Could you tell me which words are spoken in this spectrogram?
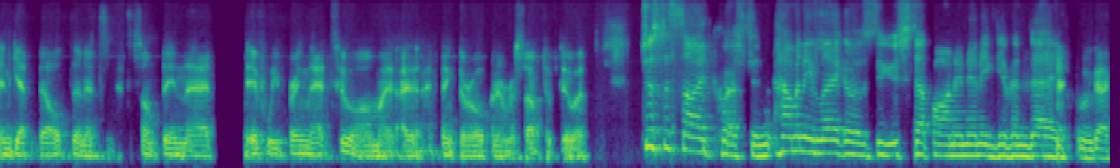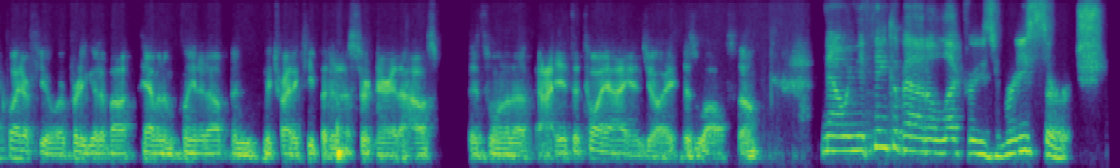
and get built, and it's, it's something that if we bring that to them, I, I, think they're open and receptive to it. Just a side question How many Legos do you step on in any given day? We've got quite a few. We're pretty good about having them clean it up, and we try to keep it in a certain area of the house it's one of the it's a toy I enjoy as well. So now, when you think about Electri's research,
